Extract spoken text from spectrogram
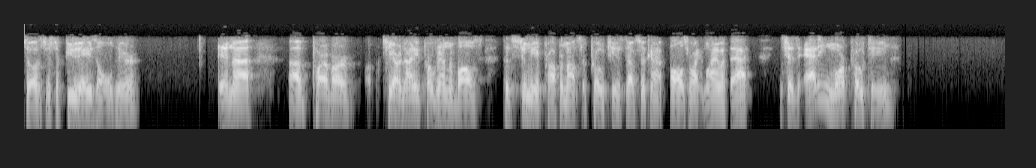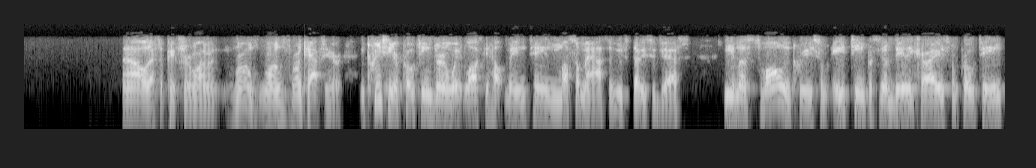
So it's just a few days old here. And uh, uh, part of our TR90 program involves consuming proper amounts of protein and stuff, so it kind of falls right in line with that. It says adding more protein. Oh, that's a picture. Wrong, wrong, wrong, wrong caption here. Increasing your protein during weight loss can help maintain muscle mass, a new study suggests. Even a small increase from 18% of daily calories from protein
